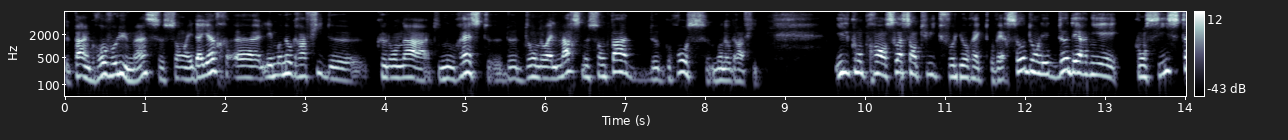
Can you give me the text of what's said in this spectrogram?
n'est pas un gros volume. Hein, ce et d'ailleurs, euh, les monographies que l'on a, qui nous restent de Don Noël Mars ne sont pas de grosses monographies. Il comprend 68 folios recto verso, dont les deux derniers consistent,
